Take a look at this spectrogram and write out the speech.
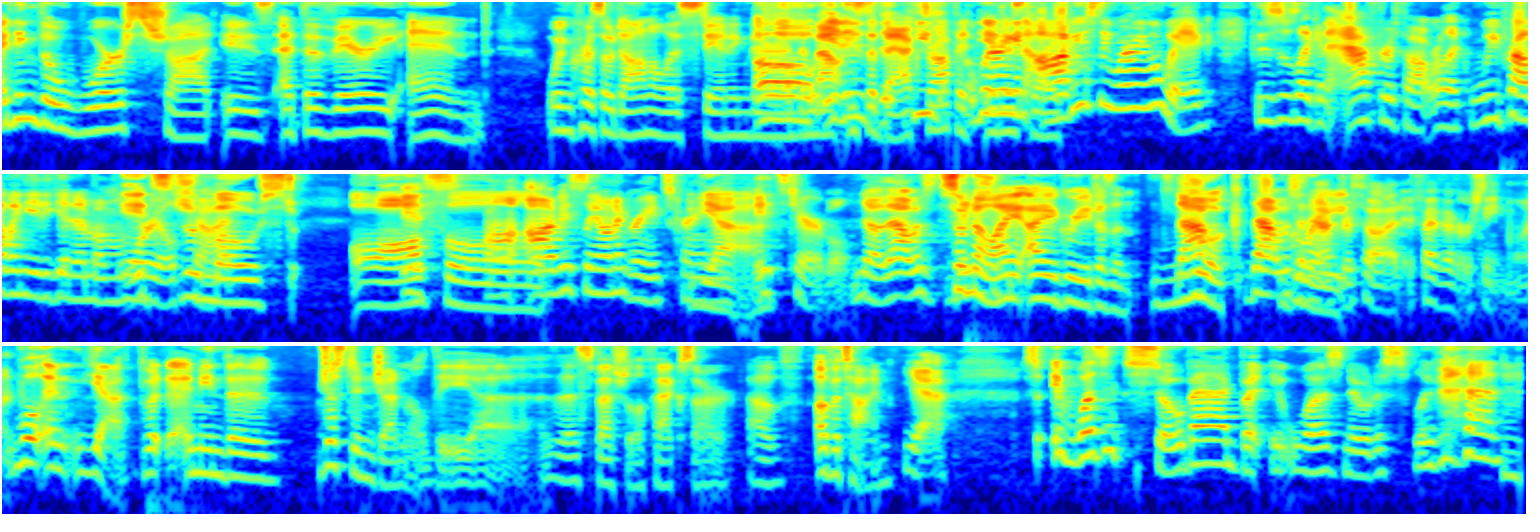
I think the worst shot is at the very end when Chris O'Donnell is standing there and the mountain's the, Oh, the- backdrop. He's wearing it is an like obviously wearing a wig because this was like an afterthought. We're like, we probably need to get a memorial it's the most awful. obviously on a green screen. Yeah. it's terrible. No, that was so no, should- I, I agree. It doesn't that, look that was great. an afterthought if I've ever seen one. Well, and yeah, but I mean the just in general the uh, the special effects are of of a time. Yeah. So it wasn't so bad, but it was noticeably bad. Mm.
